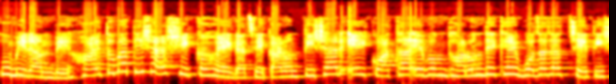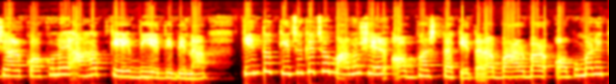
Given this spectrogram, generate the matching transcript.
কুমির আনবে। হয়তোবা তিশার শিক্ষা হয়ে গেছে, কারণ তিশার এই কথা এবং ধরন দেখে বোঝা যাচ্ছে তিশা আর কখনোই আহাতকে বিয়ে দিবে না। কিন্তু কিছু কিছু মানুষের অভ্যাস থাকে, তারা বারবার অপমানিত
